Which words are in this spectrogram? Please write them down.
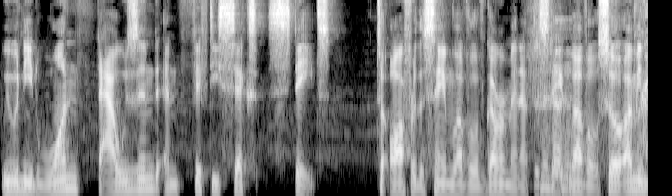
we would need 1,056 states to offer the same level of government at the state level. So, I mean,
